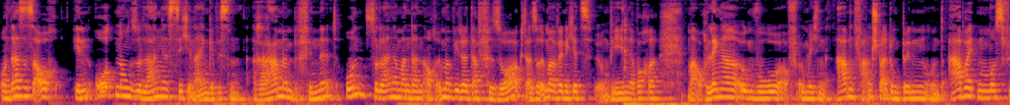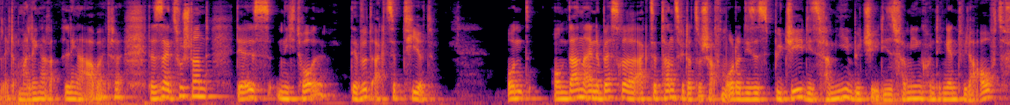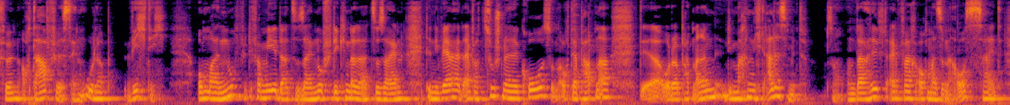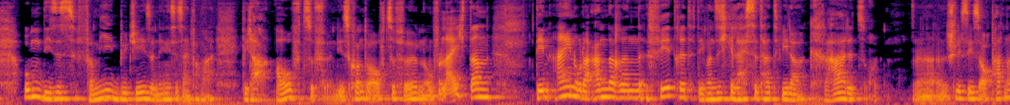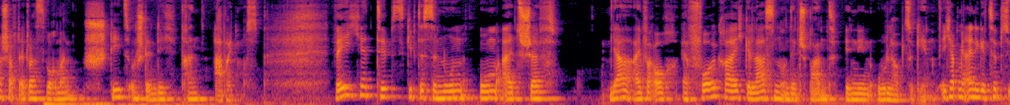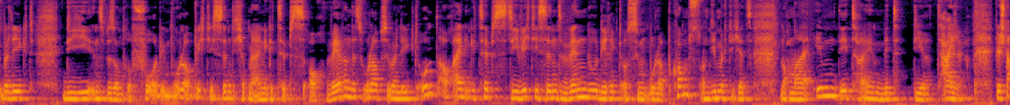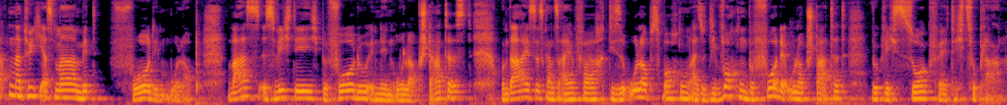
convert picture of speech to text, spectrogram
Und das ist auch in Ordnung, solange es sich in einem gewissen Rahmen befindet und solange man dann auch immer wieder dafür sorgt. Also immer, wenn ich jetzt irgendwie in der Woche mal auch länger irgendwo auf irgendwelchen Abendveranstaltungen bin und arbeiten muss, vielleicht auch mal länger, länger arbeite. Das ist ein Zustand, der ist nicht toll, der wird akzeptiert. Und um dann eine bessere Akzeptanz wieder zu schaffen oder dieses Budget, dieses Familienbudget, dieses Familienkontingent wieder aufzufüllen, auch dafür ist ein Urlaub wichtig, um mal nur für die Familie da zu sein, nur für die Kinder da zu sein, denn die werden halt einfach zu schnell groß und auch der Partner, der oder Partnerin, die machen nicht alles mit. So, und da hilft einfach auch mal so eine Auszeit, um dieses Familienbudget, so nenne ich es einfach mal, wieder aufzufüllen, dieses Konto aufzufüllen, um vielleicht dann den ein oder anderen Fehltritt, den man sich geleistet hat, wieder gerade zu rücken. Ja, schließlich ist auch Partnerschaft etwas, woran man stets und ständig dran arbeiten muss. Welche Tipps gibt es denn nun, um als Chef ja, einfach auch erfolgreich, gelassen und entspannt in den Urlaub zu gehen. Ich habe mir einige Tipps überlegt, die insbesondere vor dem Urlaub wichtig sind. Ich habe mir einige Tipps auch während des Urlaubs überlegt und auch einige Tipps, die wichtig sind, wenn du direkt aus dem Urlaub kommst. Und die möchte ich jetzt nochmal im Detail mit dir teilen. Wir starten natürlich erstmal mit vor dem Urlaub. Was ist wichtig, bevor du in den Urlaub startest? Und da heißt es ganz einfach, diese Urlaubswochen, also die Wochen bevor der Urlaub startet, wirklich sorgfältig zu planen.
